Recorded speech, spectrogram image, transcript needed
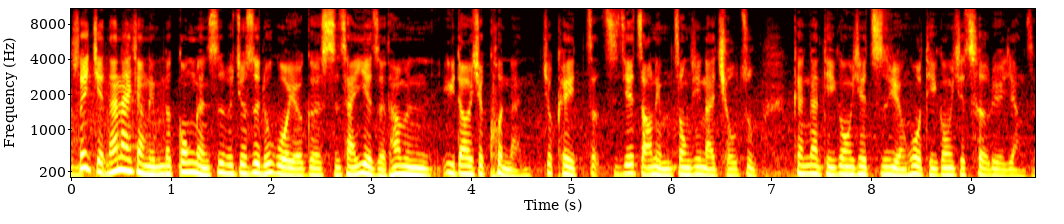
所以简单来讲，你们的功能是不是就是如果有个食材业者他们遇到一些困难，就可以直直接找你们中心来求助，看看提供一些资源或提供一些策略这样子。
